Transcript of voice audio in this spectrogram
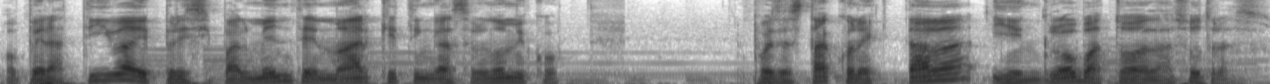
operativa y principalmente en marketing gastronómico, pues está conectada y engloba todas las otras.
